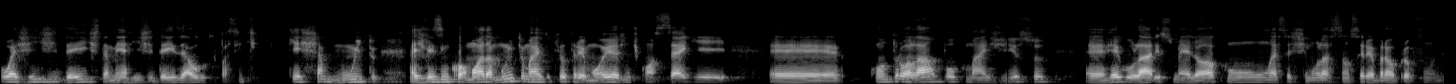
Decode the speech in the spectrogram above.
ou as rigidez também. A rigidez é algo que o paciente queixa muito, às vezes incomoda muito mais do que o tremor e a gente consegue é, controlar um pouco mais disso, é, regular isso melhor com essa estimulação cerebral profunda.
